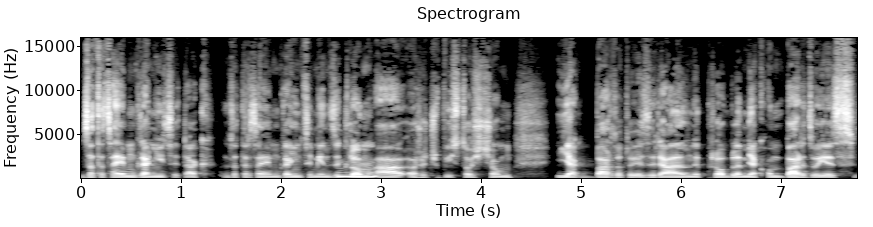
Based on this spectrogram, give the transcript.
zatracają granicy, tak? Zatracają granicy między grą mm -hmm. a, a, rzeczywistością. Jak bardzo to jest realny problem, jak on bardzo jest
